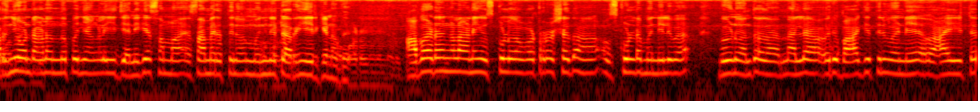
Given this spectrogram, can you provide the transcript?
അറിഞ്ഞുകൊണ്ടാണ് ഇന്നിപ്പോൾ ഞങ്ങൾ ഈ ജനകീയ സമ സമരത്തിന് മുന്നിട്ട് ഇറങ്ങിയിരിക്കുന്നത്. അപകടങ്ങളാണ് ഈ സ്കൂൾ ഓട്ടോറിക്ഷ സ്കൂളിന്റെ മുന്നിൽ വീണു. എന്തോ നല്ല ഒരു ഭാഗ്യത്തിന് വേണ്ടി ആയിട്ട്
